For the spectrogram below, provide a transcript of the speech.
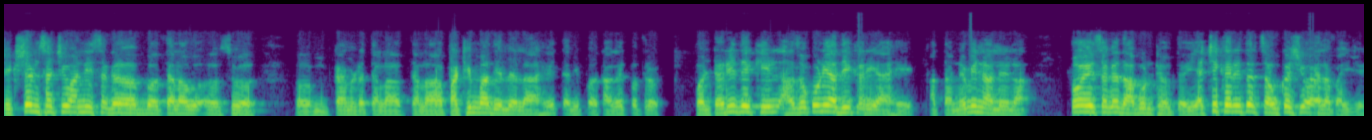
शिक्षण सचिवांनी सगळं त्याला काय म्हणतात त्याला त्याला पाठिंबा दिलेला आहे. त्यांनी कागदपत्र पण तरी देखील हा जो कोणी अधिकारी आहे आता नवीन आलेला तो हे सगळं दाबून ठेवतोय. याची खरी तर चौकशी व्हायला पाहिजे.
